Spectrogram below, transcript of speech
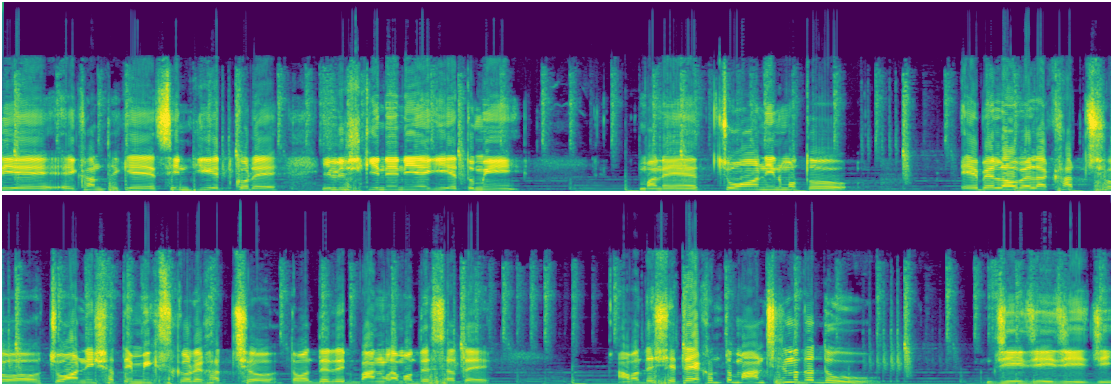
দিয়ে এখান থেকে সিন্ডিকেট করে ইলিশ কিনে নিয়ে গিয়ে তুমি মানে চোয়ানির মতো এবেলা ওবেলা খাচ্ছ, চোয়ানির সাথে মিক্স করে খাচ্ছ, তোমাদের বাংলা মদের সাথে। আমাদের সেটা এখন তো মানছে না, দাদু। জি জি জি জি।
